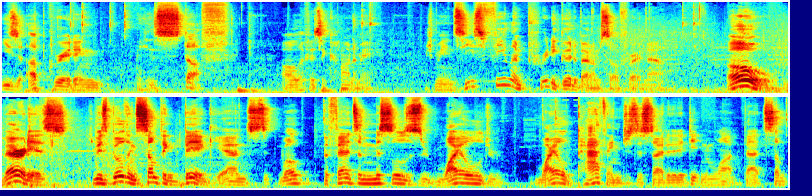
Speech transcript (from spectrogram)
he's upgrading his stuff, all of his economy, which means he's feeling pretty good about himself right now. Oh, there it is. He was building something big, and, well, the Phantom Missile's wild wild pathing just decided it didn't want that some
